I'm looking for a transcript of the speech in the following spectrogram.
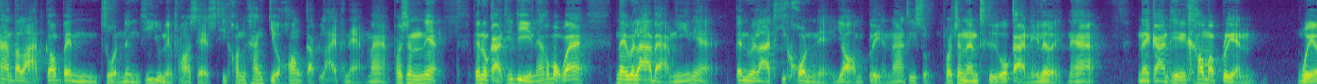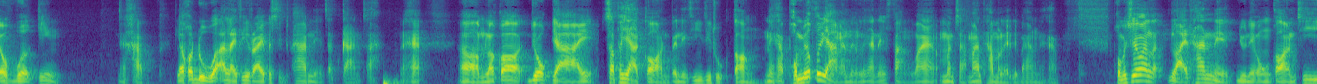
การตลาดก็เป็นส่วนหนึ่งที่อยู่ใน process ที่ค่อนข้างเกี่ยวข้องกับหลายแผนกมาก เพราะฉะนั้นเนี่ยเป็นโอกาสที่ดีนะเขาบอกว่าในเวลาแบบนี้เนี่ยเป็นเวลาที่คนเนี่ยยอมเปลี่ยนหน้าที่สุด เพราะฉะนั้นถือโอกาสนี้เลยนะฮะในการที่เข้ามาเปลี่ยน way of working นะครับแล้วก็ดูว่าอะไรที่ไร้ประสิทธิภาพเนี่ยจัดการซะนะฮะ แล้วก็โยกย้ายทรัพยากรไปในที่ที่ถูกต้องนะครับผมยกตัวอย่างอันหนึ่งแล้วกันให้ฟังว่ามันสามารถทำอะไรได้บ้างนะครับ ผมเชื่อว่าหลายท่านเนี่ยอยู่ในองค์กรที่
